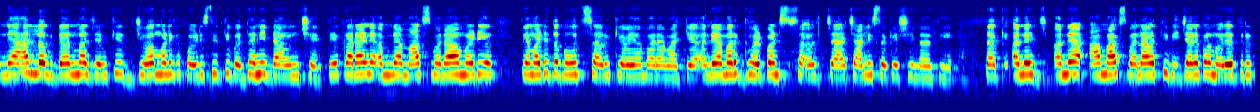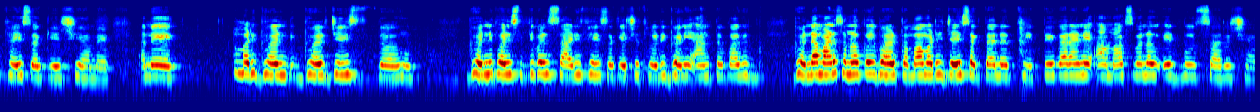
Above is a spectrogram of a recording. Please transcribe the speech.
અને આ લોકડાઉનમાં જેમ કે જોવા મળે કે પરિસ્થિતિ બધાની ડાઉન છે તે કારણે અમને આ માર્ક્સ બનાવવા મળ્યું. તે માટે તો બહુ જ સારું કહેવાય અમારા માટે. અને અમારું ઘર પણ ચાલી શકે છે એનાથી. તાકી અને અને આ માર્ક્સ બનાવવાથી બીજાને પણ મદદરૂપ થઈ શકીએ છીએ અમે. અને અમારી ઘર ઘર જેવી ઘરની પરિસ્થિતિ પણ સારી થઈ શકે છે. થોડી ઘણી આમ તો કારણ કે ઘરના માણસ હમણાં કોઈ બહાર કમાવા માટે જઈ શકતા નથી. તે કારણે આ માર્ક્સ બનાવવું એ જ બહુ જ સારું છે.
